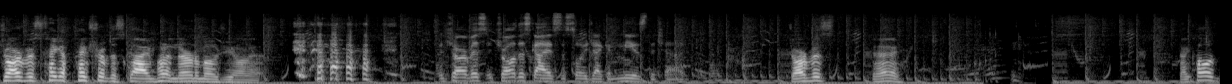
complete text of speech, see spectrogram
Jarvis, take a picture of this guy and put a nerd emoji on it. Jarvis, draw this guy as the soy jacket, me as the Chad. Jarvis, hey. Can I call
